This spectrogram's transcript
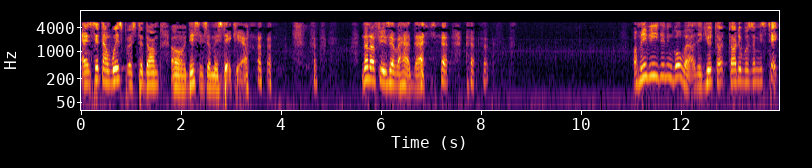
and Satan whispers to them, Oh, this is a mistake here. None of you has ever had that. Or maybe it didn't go well. You th- thought it was a mistake.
